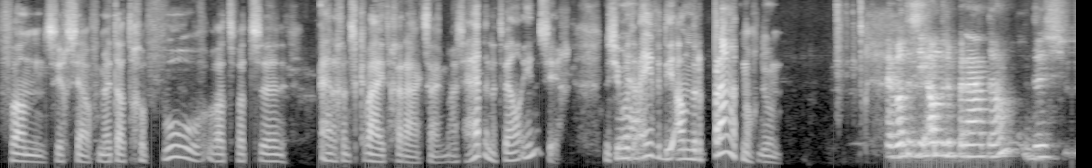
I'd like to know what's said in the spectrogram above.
van zichzelf. Met dat gevoel wat, wat ze ergens kwijtgeraakt zijn. Maar ze hebben het wel in zich. Dus je Ja. moet even die andere praat nog doen. En wat is die andere praat dan? Dus...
